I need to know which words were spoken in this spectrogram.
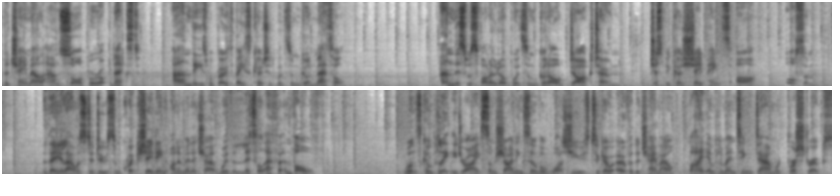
the chainmail and sword were up next, and these were both base coated with some gunmetal. And this was followed up with some good old dark tone, just because shade paints are awesome. They allow us to do some quick shading on a miniature with little effort involved. Once completely dry, some shining silver was used to go over the chainmail by implementing downward brushstrokes,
